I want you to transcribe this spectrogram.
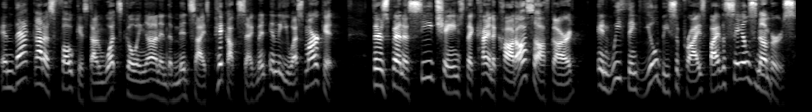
and that got us focused on what's going on in the midsize pickup segment in the U.S. market. There's been a sea change that kind of caught us off guard, and we think you'll be surprised by the sales numbers.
